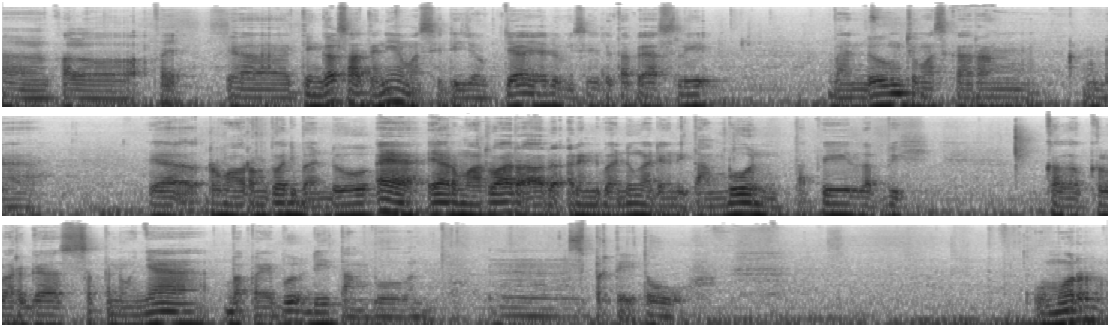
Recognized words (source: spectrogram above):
eh, kalau apa ya? Ya tinggal saat ini ya masih di Jogja ya domisili tapi asli Bandung. Cuma sekarang udah ya rumah orang tua di Bandung. Eh ya rumah tua ada, ada yang di Bandung ada yang di Tambun. Tapi lebih kalau keluarga sepenuhnya bapak ibu di Tambun Hmm, seperti itu umur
